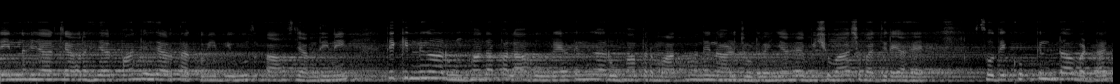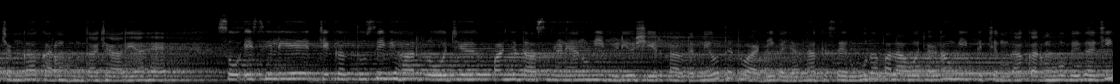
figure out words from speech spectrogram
3000 4000 5000 ਤੱਕ ਵੀ ਵਿਊਜ਼ ਆ ਜਾਂਦੇ ਨੇ ਤੇ ਕਿੰਨੀਆਂ ਰੂਹਾਂ ਦਾ ਭਲਾ ਹੋ ਰਿਹਾ, ਕਿੰਨੀਆਂ ਰੂਹਾਂ ਪਰਮਾਤਮਾ ਦੇ ਨਾਲ ਜੁੜ ਰਹੀਆਂ ਹੈ, ਵਿਸ਼ਵਾਸ ਵੱਜ ਰਿਹਾ ਹੈ। ਸੋ ਦੇਖੋ ਕਿੰਨਾ ਵੱਡਾ ਚੰਗਾ ਕਰਮ ਹੁੰਦਾ ਜਾ ਰਿਹਾ ਹੈ। ਸੋ ਇਸ ਲਈ ਜੇਕਰ ਤੁਸੀਂ ਵੀ ਹਰ ਰੋਜ਼ 5-10 ਜਣਿਆਂ ਨੂੰ ਹੀ ਵੀਡੀਓ ਸ਼ੇਅਰ ਕਰ ਦਿੰਦੇ ਹੋ, ਤੇ ਤੁਹਾਡੀ ਵਜ੍ਹਾ ਨਾਲ ਕਿਸੇ ਰੂਹ ਦਾ ਭਲਾ ਹੋ ਜਾਣਾ, ਉਹ ਵੀ ਇੱਕ ਚੰਗਾ ਕਰਮ ਹੋਵੇਗਾ ਜੀ।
